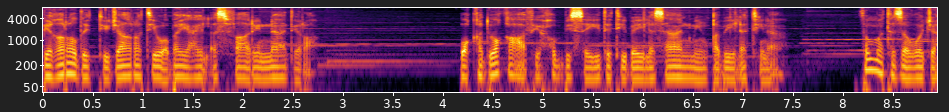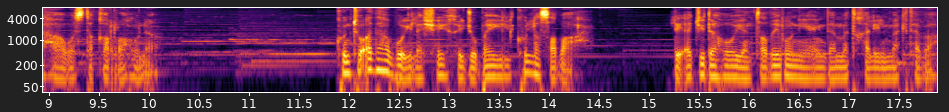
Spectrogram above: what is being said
بغرض التجارة وبيع الأسفار النادرة. وقد وقع في حب السيدة بيلسان من قبيلتنا ثم تزوجها واستقر هنا. كنت أذهب إلى الشيخ جبيل كل صباح. لأجده ينتظرني عند مدخل المكتبة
